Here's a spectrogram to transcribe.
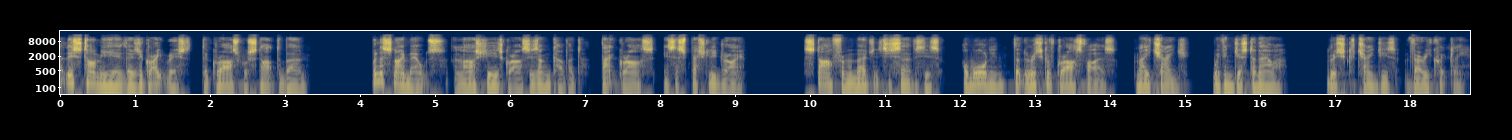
At this time of year, there's a great risk that grass will start to burn. When the snow melts and last year's grass is uncovered, that grass is especially dry. Staff from emergency services are warning that the risk of grass fires may change within just an hour. Risk changes very quickly.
